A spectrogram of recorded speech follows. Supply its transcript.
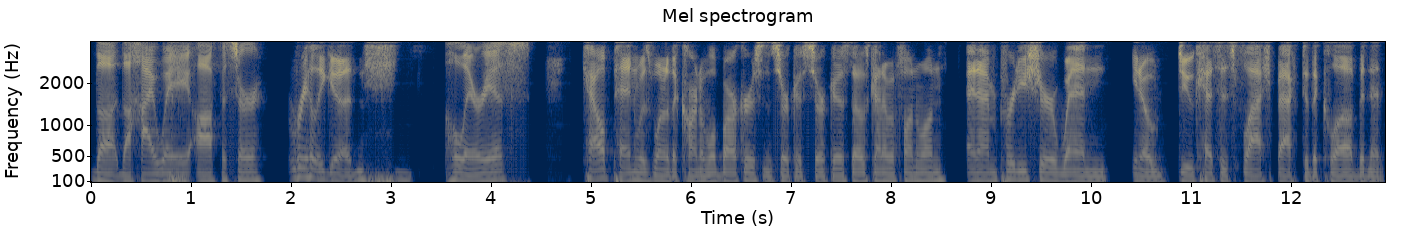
the the highway officer. Really good. Hilarious. Kal Penn was one of the carnival barkers in Circus Circus. That was kind of a fun one. And I'm pretty sure when you know Duke has his flashback to the club in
